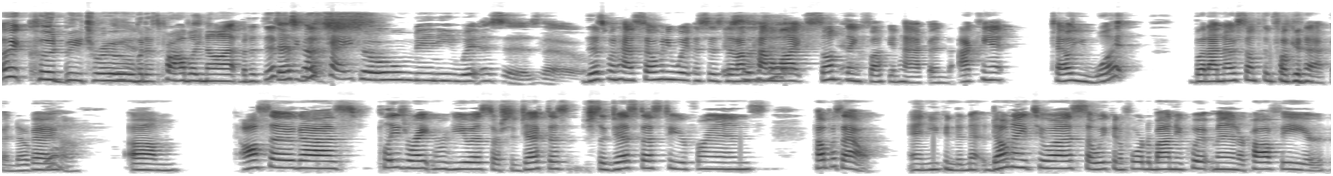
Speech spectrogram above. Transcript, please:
oh, it could be true, Yeah. but it's probably not. But at this That's this case, so many witnesses, though. this one has so many witnesses that It's I'm kind of like something Yeah. fucking happened. I can't tell you what, but I know something fucking happened. Okay. Yeah. Um, also, guys, please rate and review us or suggest us suggest us to your friends. Help us out, and you can don- donate to us so we can afford to buy new equipment or coffee or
